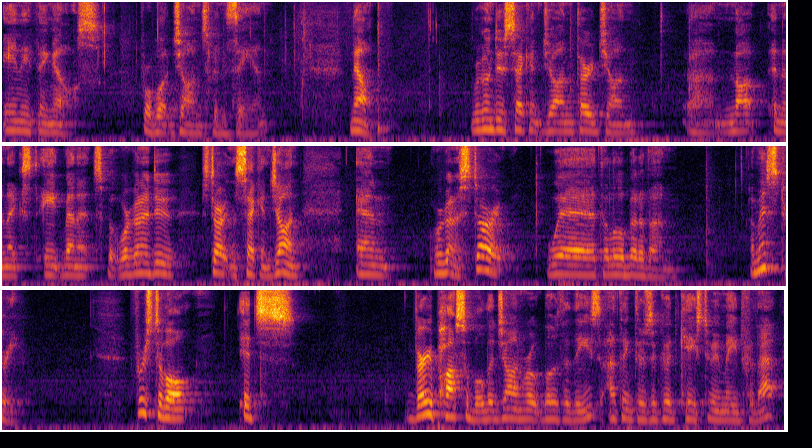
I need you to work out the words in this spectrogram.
anything else for what John's been saying. Now, we're going to do Second John, Third John, um, not in the next eight minutes, but we're going to do start in Second John, and we're going to start with a little bit of a, a mystery. First of all, it's very possible that John wrote both of these. I think there's a good case to be made for that.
